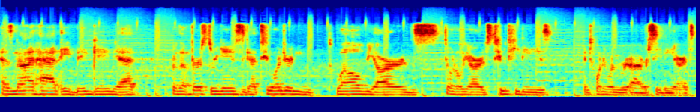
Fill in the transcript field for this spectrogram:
has not had a big game yet. For the first three games, he's got 212 yards, total yards, two TDs, and 21 uh, receiving yards.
